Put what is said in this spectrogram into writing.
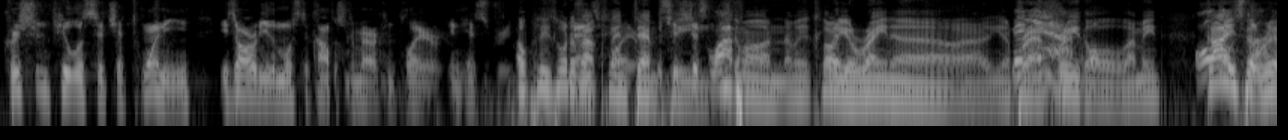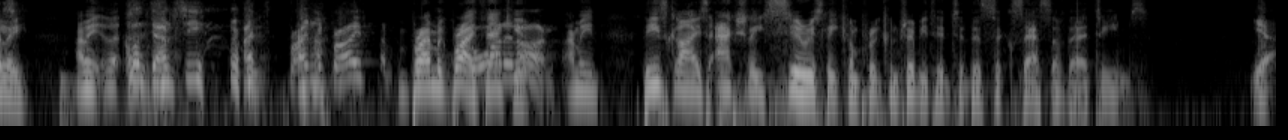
Christian Pulisic at 20 is already the most accomplished American player in history. Oh, please, what Men's about Clint player, Dempsey? is just Come on. I mean, Claudio Reyna, uh, you know, Brad yeah. Friedel. I mean, guys that guys. really. I mean, Clint Dempsey, right? Brian McBride. Brian McBride, thank you. on. I mean, these guys actually seriously com- contributed to the success of their teams. Yeah,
